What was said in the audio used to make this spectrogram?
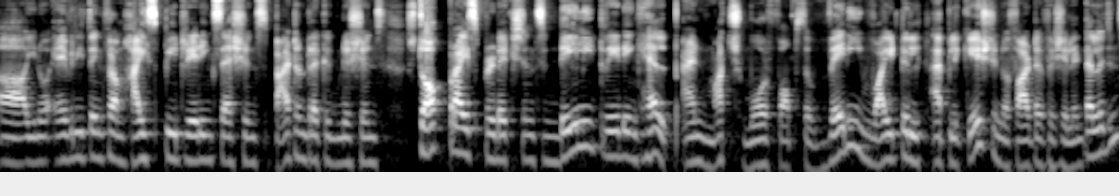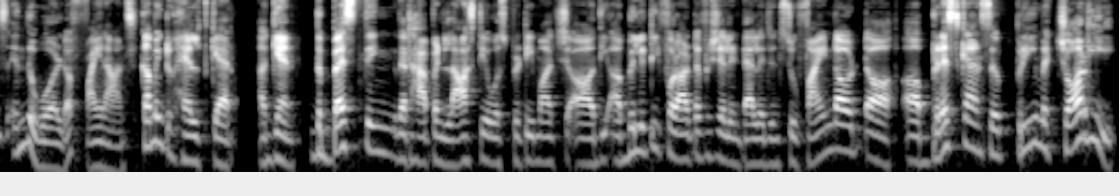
Uh, you know everything from high speed trading sessions pattern recognitions stock price predictions daily trading help and much more forms a very vital application of artificial intelligence in the world of finance coming to healthcare Again, the best thing that happened last year was pretty much uh, the ability for artificial intelligence to find out uh, uh, breast cancer prematurely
